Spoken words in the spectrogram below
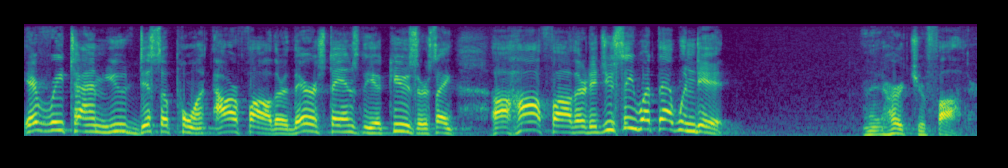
Every time you disappoint our Father, there stands the accuser saying, Aha, Father, did you see what that one did? And it hurt your Father.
